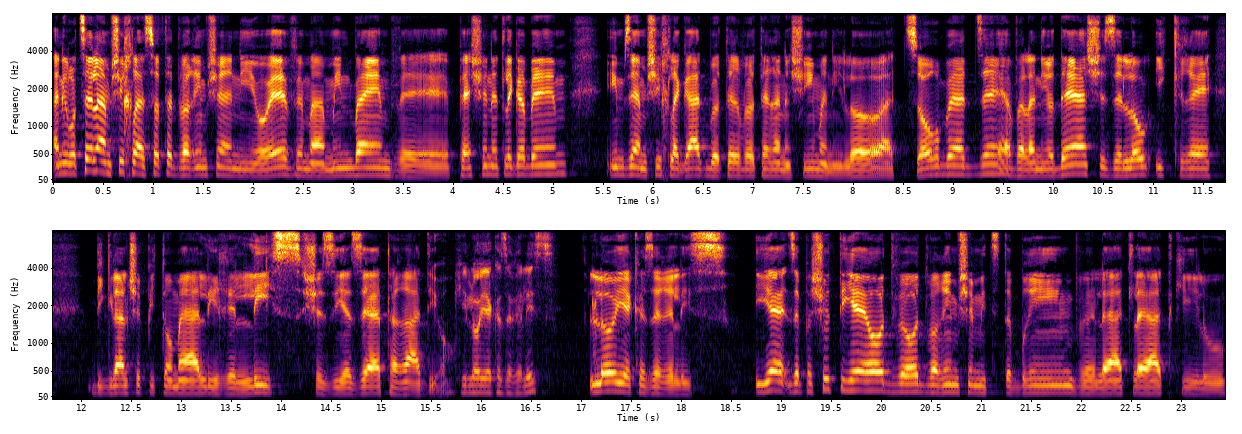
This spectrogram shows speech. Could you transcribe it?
אני רוצה להמשיך לעשות את הדברים שאני אוהב ומאמין בהם ופשנט לגביהם. אם זה ימשיך לגעת ביותר ויותר אנשים, אני לא אעצור בעד זה, אבל אני יודע שזה לא יקרה בגלל שפתאום היה לי רליס שזעזע את הרדיו. כי לא יהיה כזה רליס? לא יהיה כזה רליס. יהיה, זה פשוט יהיה עוד ועוד דברים שמצטברים, ולאט לאט כאילו,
